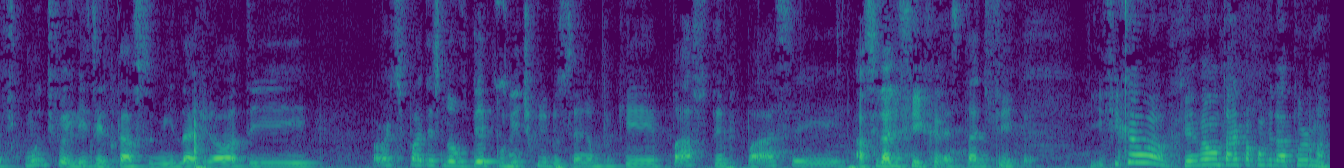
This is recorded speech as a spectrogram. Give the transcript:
eu fico muito feliz ele estar assumindo a Jota e participar desse novo tempo político de Luciano, porque passa, o tempo passa e A cidade a fica. cidade fica. E fica, fica à vontade para convidar a turma.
